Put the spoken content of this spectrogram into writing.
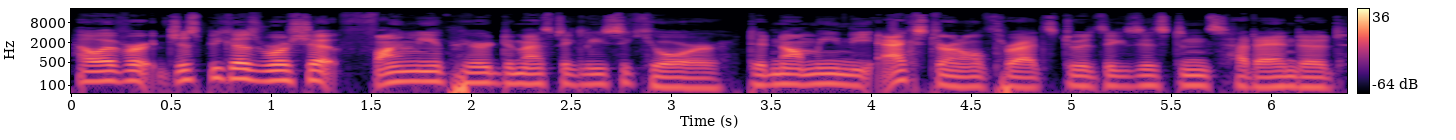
However, just because Russia finally appeared domestically secure did not mean the external threats to its existence had ended,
